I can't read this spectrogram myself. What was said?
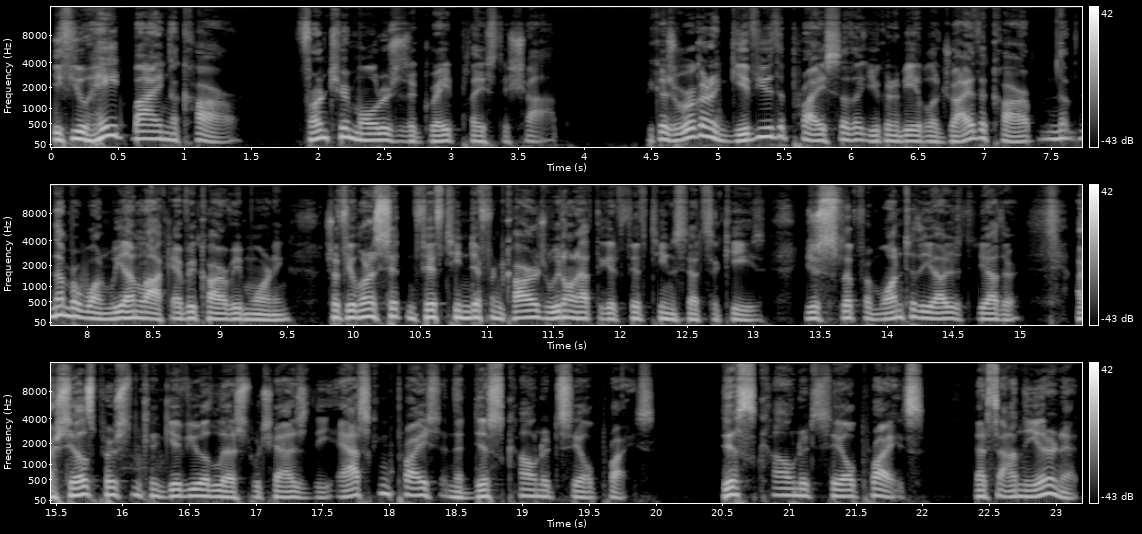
if you hate buying a car, Frontier Motors is a great place to shop because we're going to give you the price so that you're going to be able to drive the car. N- number one, we unlock every car every morning. So if you want to sit in 15 different cars, we don't have to get 15 sets of keys. You just slip from one to the other to the other. Our salesperson can give you a list which has the asking price and the discounted sale price. Discounted sale price. That's on the internet.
